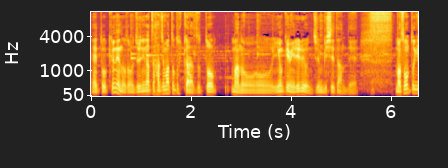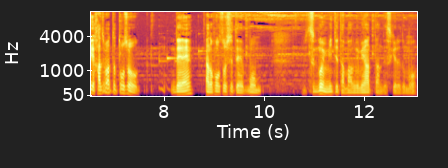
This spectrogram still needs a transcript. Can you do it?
えっと、去年のその12月始まった時からずっと、まあ、あの 4K 見れるように準備してたんで、まあ、その時始まった当初でね、あの放送してて、もう、すごい見てた番組あったんですけれども、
